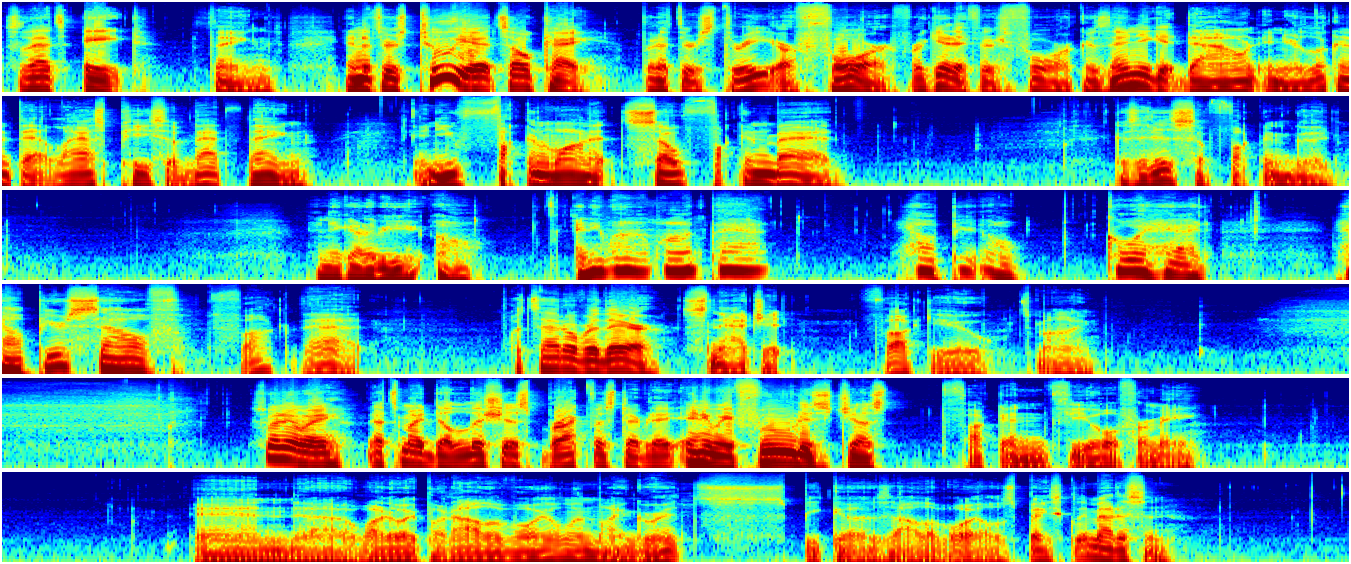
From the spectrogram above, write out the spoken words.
so that's eight things and if there's two of you it's okay but if there's three or four forget if there's four because then you get down and you're looking at that last piece of that thing and you fucking want it so fucking bad because it is so fucking good and you got to be oh Anyone want that? Help you? Oh, go ahead. Help yourself. Fuck that. What's that over there? Snatch it. Fuck you. It's mine. So anyway, that's my delicious breakfast every day. Anyway, food is just fucking fuel for me. And uh, why do I put olive oil in my grits? Because olive oil is basically medicine,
